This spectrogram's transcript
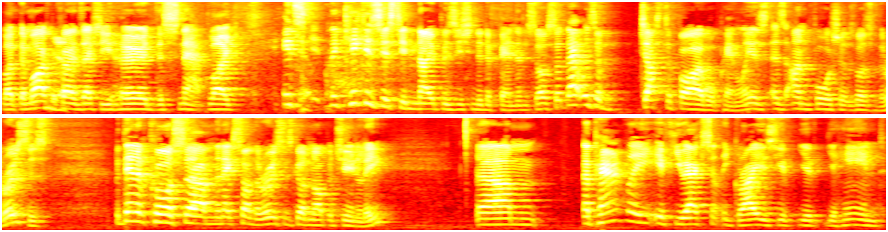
Like the microphones actually heard the snap. Like it's the kicker's just in no position to defend themselves. So that was a justifiable penalty, as, as unfortunate as it was for the Roosters. But then, of course, um, the next time the Roosters got an opportunity, um, apparently, if you accidentally graze your, your, your hand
